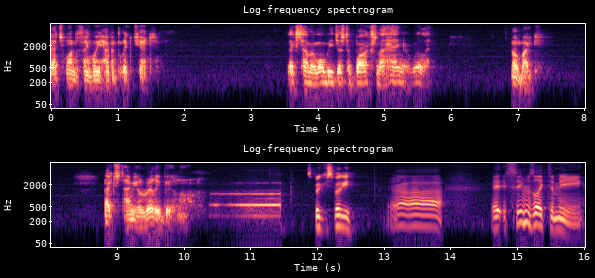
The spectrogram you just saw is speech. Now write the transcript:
That's one thing we haven't licked yet. Next time it won't be just a box and a hanger, will it? No, Mike. Next time you'll really be alone. Spooky, spooky. Uh, it, it seems like to me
